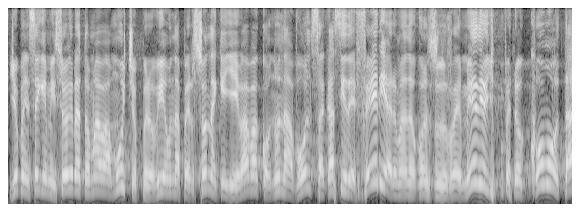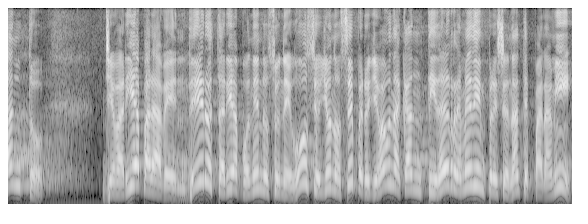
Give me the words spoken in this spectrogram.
yo pensé que mi suegra tomaba mucho, pero vi a una persona que llevaba con una bolsa casi de feria, hermano, con sus remedios. pero ¿cómo tanto? ¿Llevaría para vender o estaría poniendo su negocio? Yo no sé, pero llevaba una cantidad de remedio impresionante para mí.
